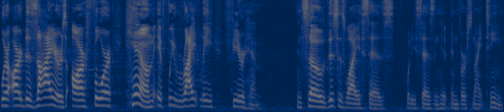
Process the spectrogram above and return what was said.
where our desires are for him if we rightly fear him. And so this is why he says what he says in, in verse 19.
